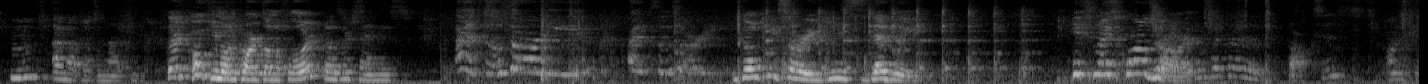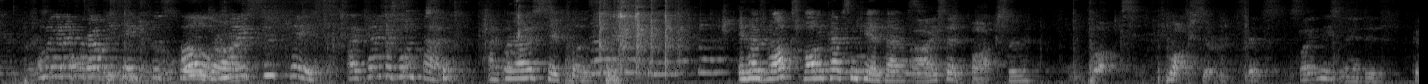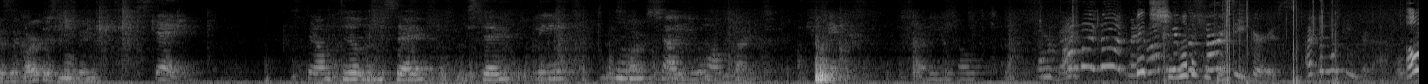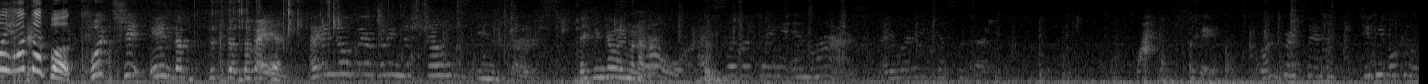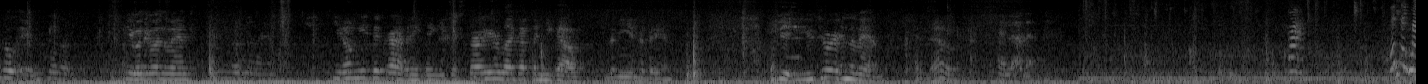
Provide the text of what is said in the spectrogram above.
Hmm? I'm not touching that. There's Pokemon cards on the floor. Those are Sammy's. I'm so sorry. I'm so sorry. Don't be sorry. He's deadly. It's my squirrel jar. Can I put the boxes on here? Oh my god, I forgot we taped the Oh, squirrel oh, jar. my suitcase. I kind of want that. I forgot it's taped closed. It has rocks, bottle caps, and can tabs. I said boxer. Box. Boxer. It's slightly slanted because the cart is moving. Stay. Still. Still, you stay. You stay. Please. This Shall you help? tight. Nick? Shall you help? Oh my god, my Bitch, copy of the Star it? Seekers. I've been looking for that. Oh, I have that book. Put shit in the, the, the, the van. I didn't know if we were putting the shelves in first. They can go in whenever. No, I said we're putting it in last. I literally just said that. Okay, one person, two people can go in. Hold on. You want to go in the van? You don't need to grab anything. You just throw your leg up and you go. Let me in the van. Yeah, you two are in the van. Hello. Hello there. What the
